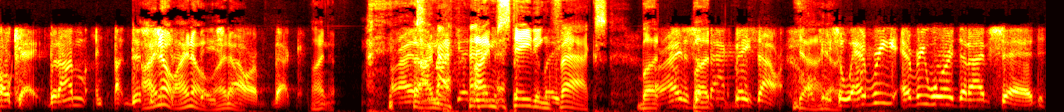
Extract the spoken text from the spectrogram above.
Okay, but I'm. Uh, this I know, I know, I know. Hour, Beck. I know. All right, I'm, I'm, I'm stating facts, but All right, it's but a fact-based hour. Yeah, okay, yeah. so every every word that I've said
